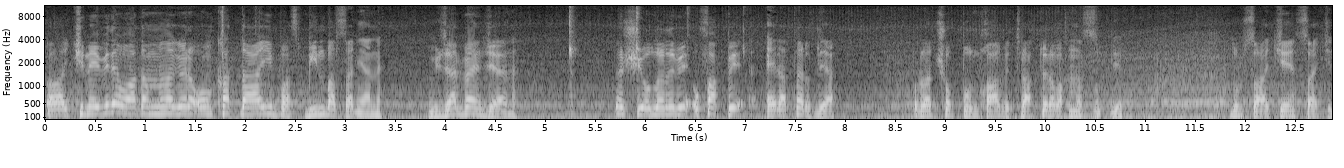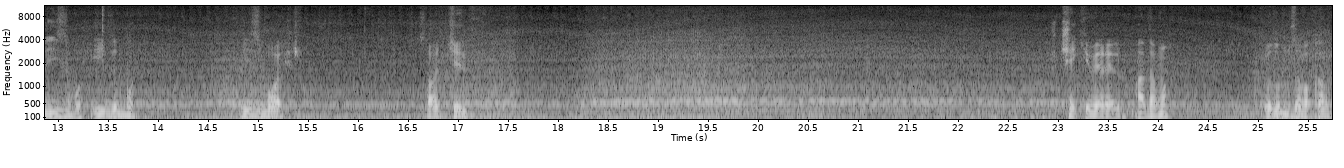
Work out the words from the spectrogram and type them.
Valla iki evi de o adamına göre 10 kat daha iyi bas. 1000 basar yani. Güzel bence yani. Da şu yollarda bir ufak bir el atarız ya. Burada çok bozuk abi. Traktöre bak nasıl zıplıyor. Dur sakin sakin easy boy easy boy. Easy boy. Sakin. Çeki verelim adama. Yolumuza bakalım.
